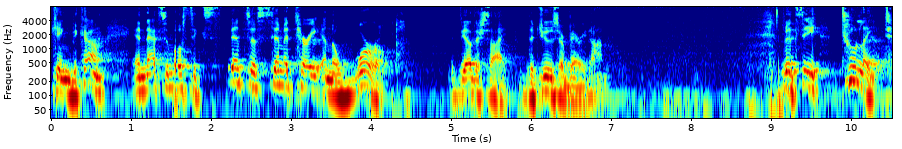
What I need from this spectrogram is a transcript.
king to come. And that's the most expensive cemetery in the world. The other side, the Jews are buried on. But see, too late.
